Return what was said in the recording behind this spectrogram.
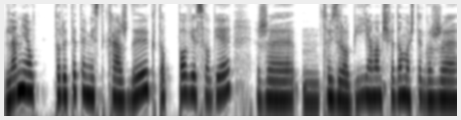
dla mnie autorytetem jest każdy, kto powie sobie, że ym, coś zrobi. Ja mam świadomość tego, że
